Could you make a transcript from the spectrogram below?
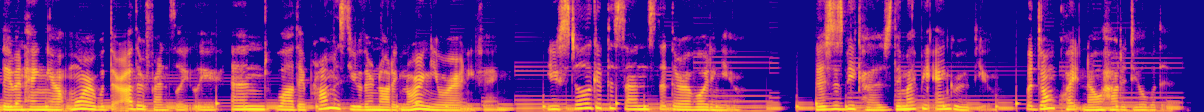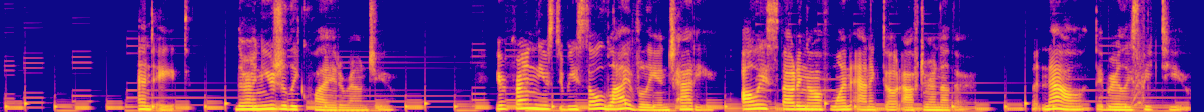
They've been hanging out more with their other friends lately, and while they promise you they're not ignoring you or anything, you still get the sense that they're avoiding you. This is because they might be angry with you, but don't quite know how to deal with it. And eight, they're unusually quiet around you. Your friend used to be so lively and chatty, always spouting off one anecdote after another. But now they barely speak to you.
